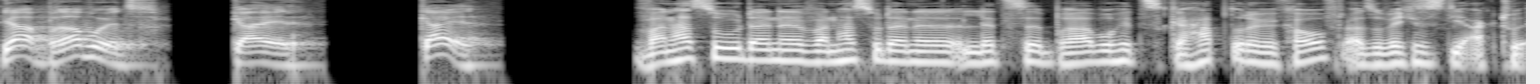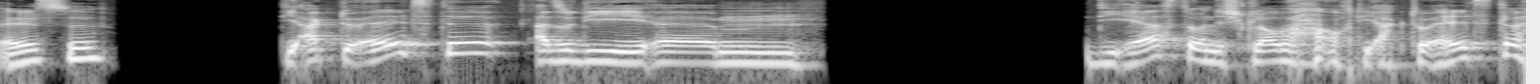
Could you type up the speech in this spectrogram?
ja, Bravo-Hits. Geil. Geil. Wann hast du deine, wann hast du deine letzte Bravo-Hits gehabt oder gekauft? Also welches ist die aktuellste? Die aktuellste, also die, ähm, die erste und ich glaube auch die aktuellste,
